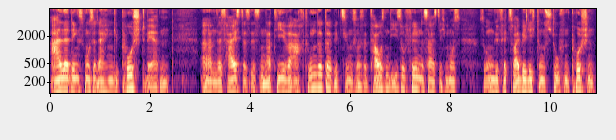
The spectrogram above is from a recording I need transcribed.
Allerdings muss er dahin gepusht werden. Ähm, das heißt, das ist ein nativer 800er bzw. 1000 ISO-Film. Das heißt, ich muss so ungefähr zwei Belichtungsstufen pushen.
